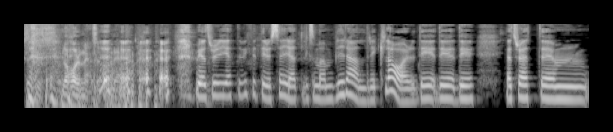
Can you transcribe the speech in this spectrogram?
Precis, då har du med sig problem. Men jag tror det är jätteviktigt det du säger, att liksom man blir aldrig klar. Det, det, det, jag tror att um,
